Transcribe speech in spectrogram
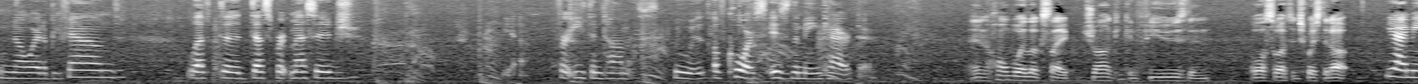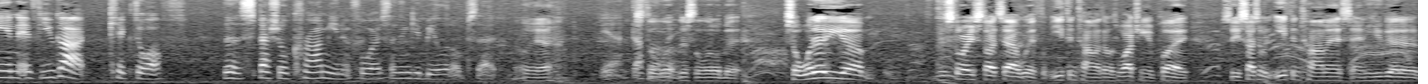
nowhere to be found. Left a desperate message. Yeah, for Ethan Thomas, who, is, of course, is the main character. And homeboy looks like drunk and confused and all sorts of twisted up. Yeah, I mean, if you got kicked off the special crime unit force, I think you'd be a little upset. Oh yeah, Yeah, just a definitely. li- just a little bit. So what are the um, the story starts out with Ethan Thomas. I was watching you play. So you starts with Ethan Thomas, and you gotta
